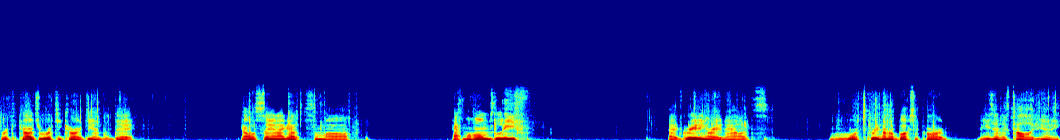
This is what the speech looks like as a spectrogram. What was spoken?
Rookie card's a rookie card at the end of the day. I was saying, I got some uh, Pat Mahomes Leaf at grading right now. It's worth 300 bucks a card. He's in his college uni.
